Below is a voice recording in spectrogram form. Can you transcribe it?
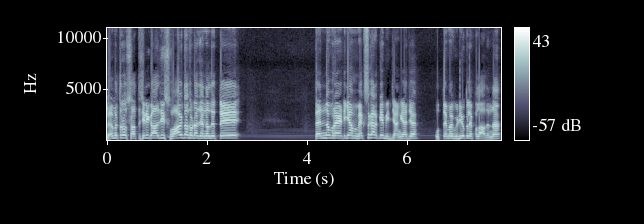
ਲੈ ਮਿੱਤਰੋ, ਸਤਿ ਸ਼੍ਰੀ ਅਕਾਲ ਜੀ। ਸਵਾਗਤ ਹੈ ਤੁਹਾਡਾ ਚੈਨਲ ਦੇ ਉੱਤੇ। ਤਿੰਨ ਵੈਰਾਈਟੀਆਂ ਮਿਕਸ ਕਰਕੇ ਬੀਜਾਂਗੇ ਅੱਜ। ਉੱਤੇ ਮੈਂ ਵੀਡੀਓ ਕਲਿੱਪ ਲਾ ਦਿੰਦਾ।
